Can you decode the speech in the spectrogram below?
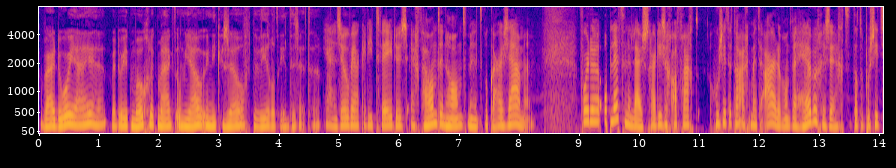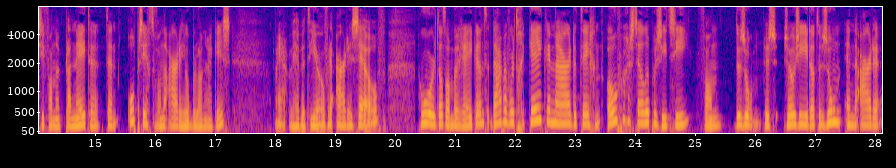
waardoor jij, waardoor je het mogelijk maakt om jouw unieke zelf de wereld in te zetten. Ja, en zo werken die twee dus echt hand in hand met elkaar samen. Voor de oplettende luisteraar die zich afvraagt hoe zit het nou eigenlijk met de aarde? Want we hebben gezegd dat de positie van de planeten ten opzichte van de aarde heel belangrijk is. Maar ja, we hebben het hier over de aarde zelf. Hoe wordt dat dan berekend? Daarbij wordt gekeken naar de tegenovergestelde positie van de zon. Dus zo zie je dat de zon en de aarde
